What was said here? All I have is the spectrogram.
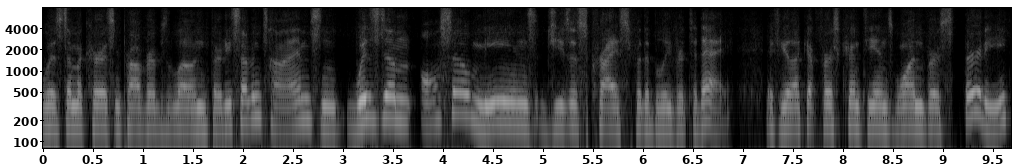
Wisdom occurs in Proverbs alone 37 times, and wisdom also means Jesus Christ for the believer today. If you look at 1 Corinthians 1 verse 30,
